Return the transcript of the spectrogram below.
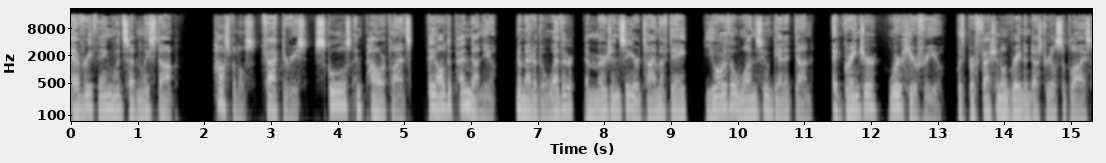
everything would suddenly stop. Hospitals, factories, schools, and power plants, they all depend on you. No matter the weather, emergency, or time of day, you're the ones who get it done. At Grainger, we're here for you with professional grade industrial supplies,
